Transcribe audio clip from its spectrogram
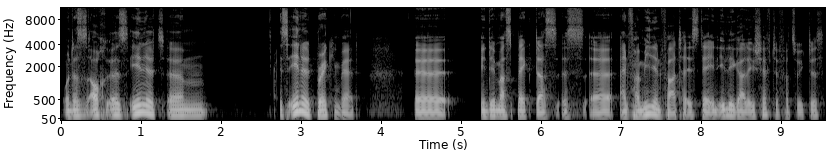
Und das ist auch, es ähnelt, ähm, es ähnelt Breaking Bad. Äh, in dem Aspekt, dass es äh, ein Familienvater ist, der in illegale Geschäfte verzwickt ist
